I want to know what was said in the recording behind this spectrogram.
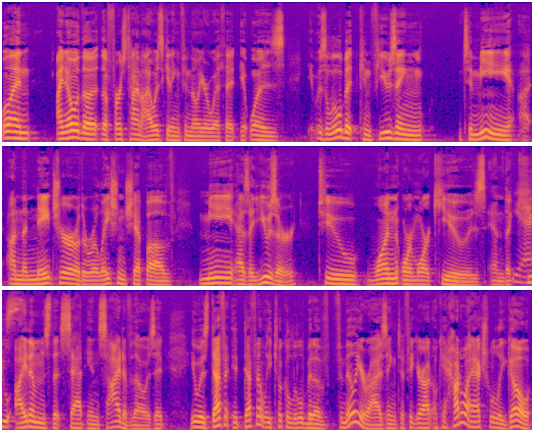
Well, and I know the the first time I was getting familiar with it, it was it was a little bit confusing to me uh, on the nature or the relationship of me as a user to one or more queues and the Yes. queue items that sat inside of those. It it was defi- it definitely took a little bit of familiarizing to figure out okay how do I actually go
